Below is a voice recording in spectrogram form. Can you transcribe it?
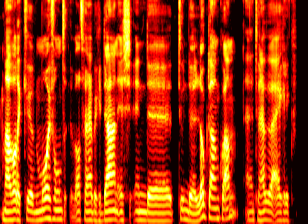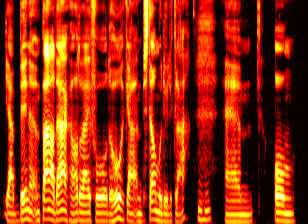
Maar wat ik eh, mooi vond, wat we hebben gedaan, is in de, toen de lockdown kwam. En toen hebben we eigenlijk, ja, binnen een paar dagen hadden wij voor de horeca een bestelmodule klaar. Ehm, om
